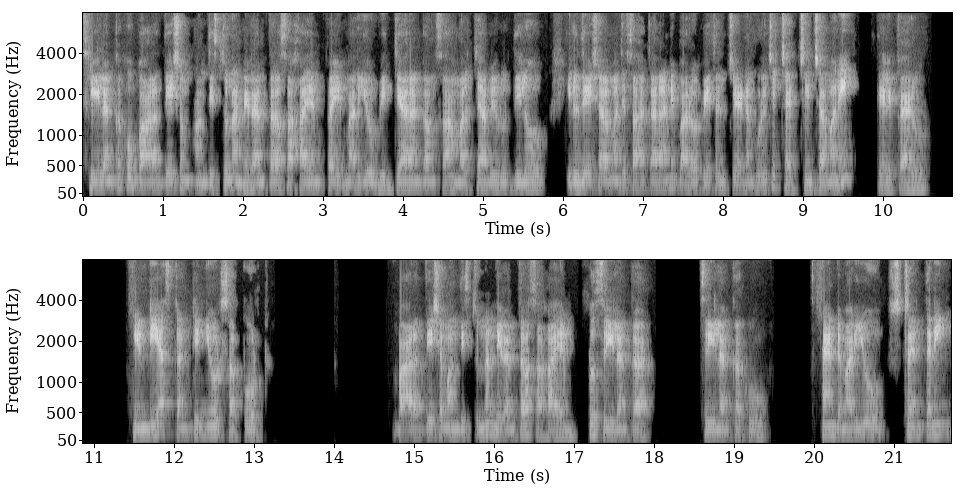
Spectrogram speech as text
శ్రీలంకకు భారతదేశం అందిస్తున్న నిరంతర సహాయంపై మరియు విద్యారంగం సామర్థ్యాభివృద్ధిలో ఇరు దేశాల మధ్య సహకారాన్ని బలోపేతం చేయడం గురించి చర్చించామని తెలిపారు. ఇండియాస్ కంటిన్యూడ్ సపోర్ట్ భారతదేశం అందిస్తున్న నిరంతర సహాయం టు శ్రీలంక శ్రీలంకకు. అండ్ మరియు strengthening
